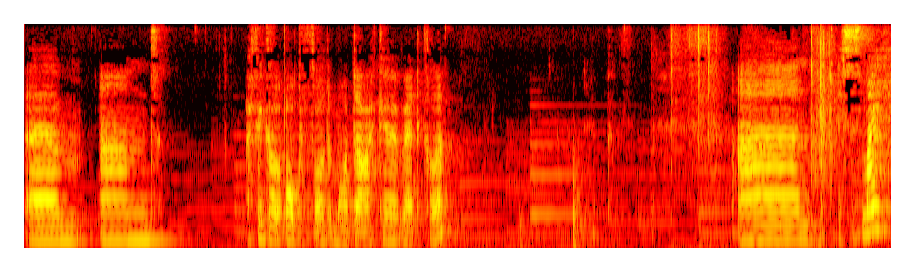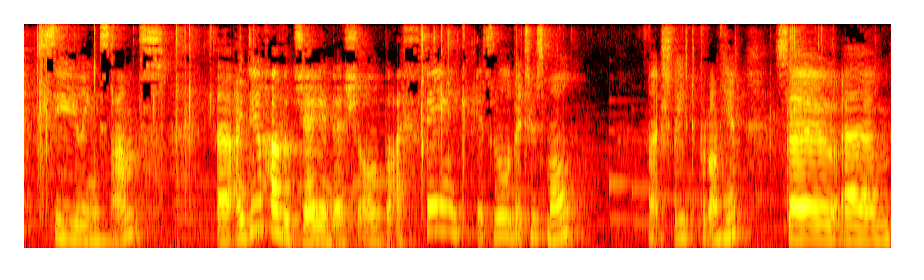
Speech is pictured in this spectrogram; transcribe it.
Um, and I think I'll opt for the more darker red colour. And this is my sealing stamps. Uh, I do have a J initial, but I think it's a little bit too small actually to put on here. So um,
